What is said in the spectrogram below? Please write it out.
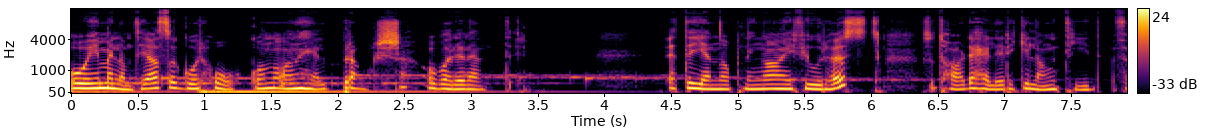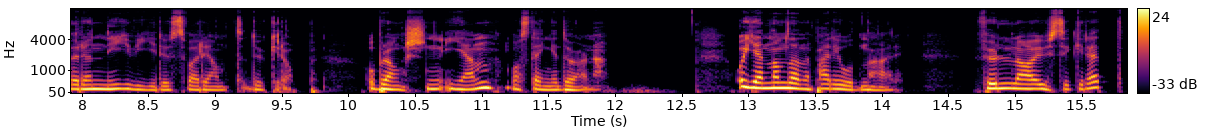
og i mellomtida så går Håkon og en hel bransje og bare venter. Etter gjenåpninga i fjor høst så tar det heller ikke lang tid før en ny virusvariant dukker opp, og bransjen igjen må stenge dørene. Og gjennom denne perioden her, full av usikkerhet,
